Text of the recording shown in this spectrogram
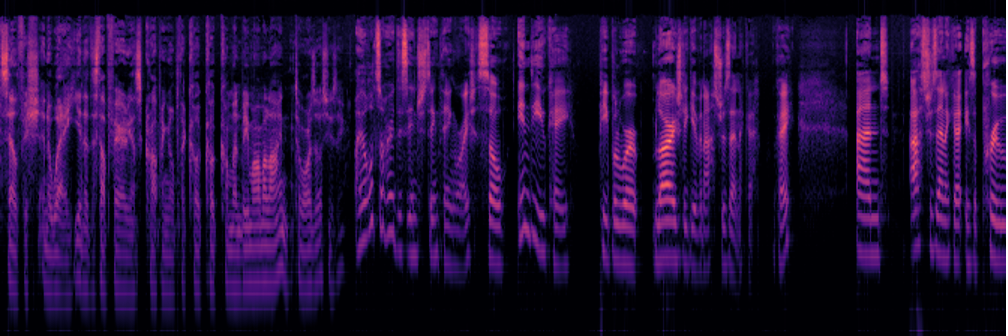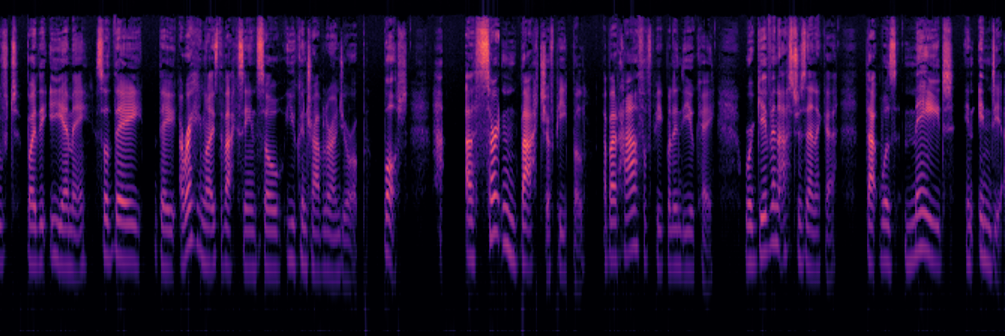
selfish in a way. You know, to stop variants cropping up that could, could come and be more malign towards us. You see. I also heard this interesting thing, right? So in the UK, people were largely given AstraZeneca, okay? And AstraZeneca is approved by the EMA, so they they recognise the vaccine, so you can travel around Europe. But a certain batch of people, about half of people in the UK, were given AstraZeneca that was made in India,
